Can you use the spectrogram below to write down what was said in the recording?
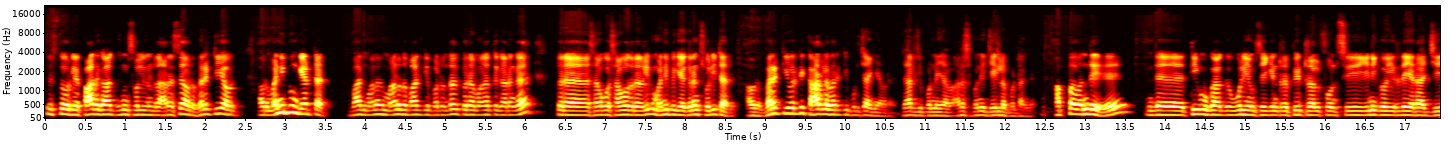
கிறிஸ்தவர்களை பாதுகாக்குன்னு சொல்லுகின்ற அரசு அவர் விரட்டி அவர் அவர் மன்னிப்பும் கேட்டார். பாதி மனது மனதை பாதிக்கப்பட்டிருந்தால் பிற மதத்துக்காரங்க பிற சகோ சகோதரர்களுக்கு மன்னிப்பு கேட்குறேன்னு சொல்லிட்டாரு. அவரை விரட்டி விரட்டி காரில் விரட்டி பிடிச்சாங்க அவரை. ஜார்ஜ் பொன்னையா அரசு பண்ணி ஜெயிலில் போட்டாங்க. அப்போ வந்து இந்த திமுகவுக்கு ஊழியம் செய்கின்ற பீட்டர் அல்ஃபோன்ஸு இனிகோ இருதயராஜ்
